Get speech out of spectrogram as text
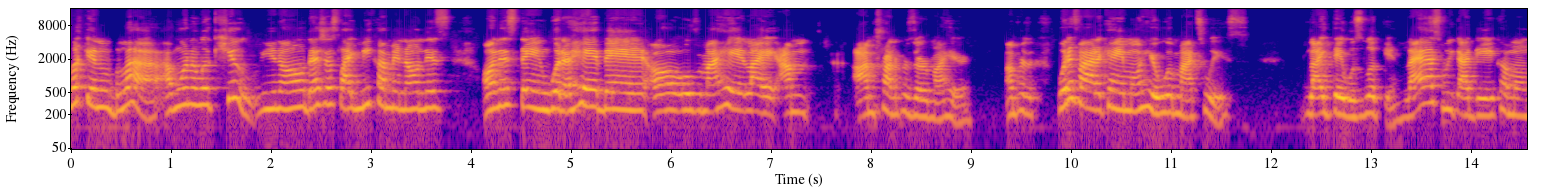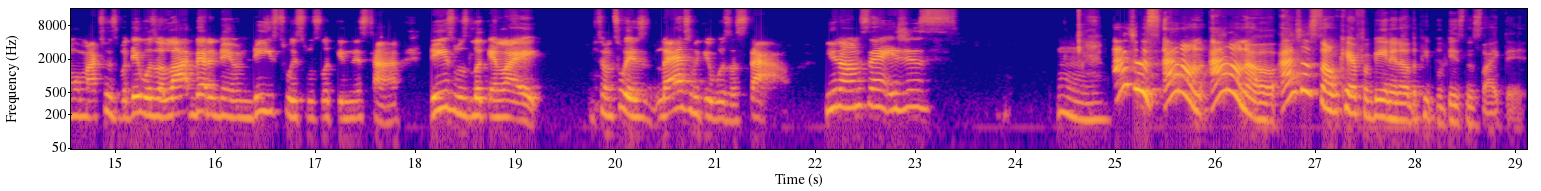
looking blah. I want to look cute. You know, that's just like me coming on this on this thing with a headband all over my head. Like I'm I'm trying to preserve my hair. I'm pres- what if I came on here with my twist? Like they was looking. Last week I did come on with my twist, but they was a lot better than these twists was looking this time. These was looking like some twists. Last week it was a style. You know what I'm saying? It's just Hmm. I just I don't I don't know. I just don't care for being in other people's business like that.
